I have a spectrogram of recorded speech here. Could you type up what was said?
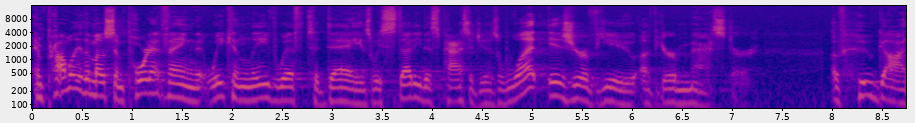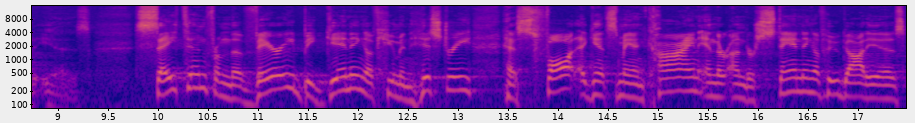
And probably the most important thing that we can leave with today as we study this passage is what is your view of your master, of who God is? Satan, from the very beginning of human history, has fought against mankind and their understanding of who God is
